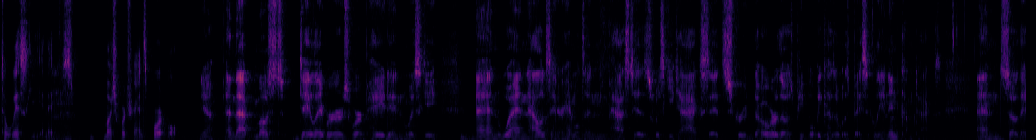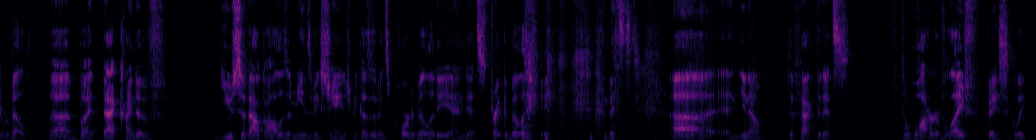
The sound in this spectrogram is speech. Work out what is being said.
to whiskey, and it was much more transportable. Yeah, and that most day laborers were paid in whiskey. And when Alexander Hamilton passed his whiskey tax, it screwed over those people because it was basically an income tax, and so they rebelled. Uh, but that kind of use of alcohol as a means of exchange because of its portability and its drinkability, and, it's, uh, and you know the fact that it's the water of life, basically,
